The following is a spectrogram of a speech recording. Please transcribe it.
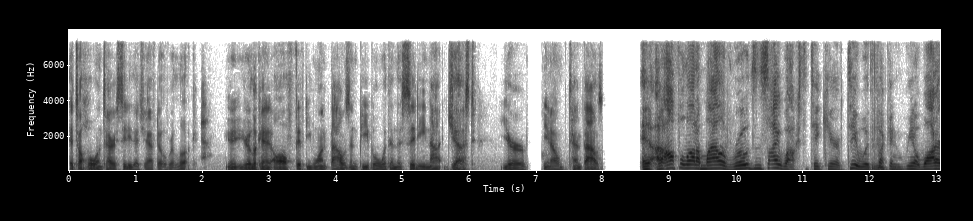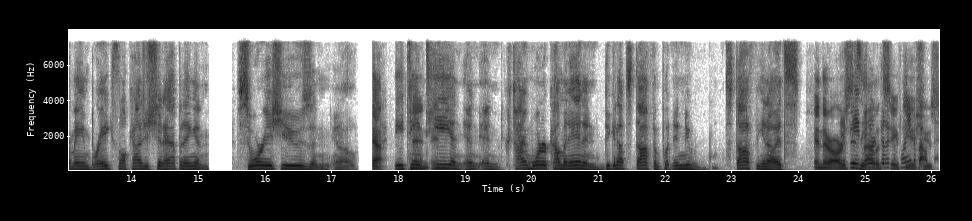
it's a whole entire city that you have to overlook. You're, you're looking at all 51,000 people within the city, not just your, you know, 10,000. And an awful lot of mile of roads and sidewalks to take care of too, with Mhm. fucking you know water main breaks and all kinds of shit happening and sewer issues and you know Yeah. AT&T and, and, and Time Warner coming in and digging up stuff and putting in new stuff. You know, it's And there are It's valid safety issues.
